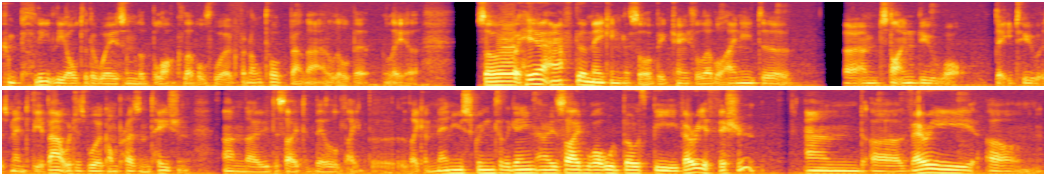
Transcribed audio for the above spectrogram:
completely altered the way some of the block levels work. But I'll talk about that a little bit later. So here, after making this sort of big change to the level, I need to. Uh, I'm starting to do what day two was meant to be about, which is work on presentation. And I decided to build like the like a menu screen to the game, and I decided what would both be very efficient and uh, very um,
